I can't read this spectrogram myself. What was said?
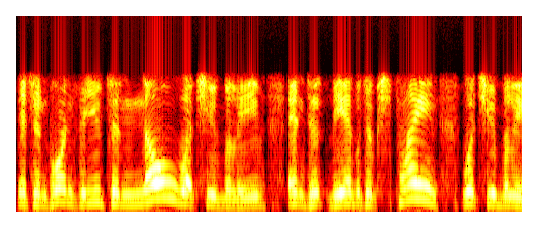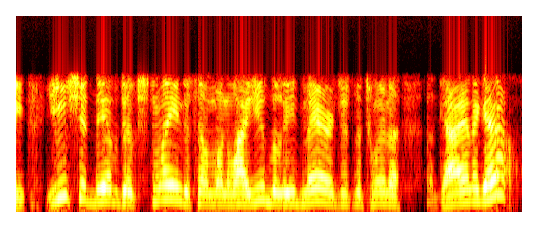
it's important for you to know what you believe and to be able to explain what you believe. You should be able to explain to someone why you believe marriage is between a, a guy and a gal.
